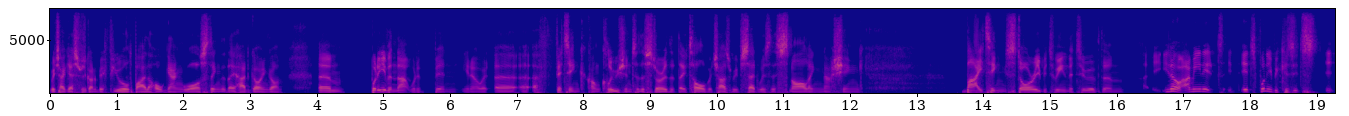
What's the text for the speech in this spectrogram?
which I guess was going to be fueled by the whole gang wars thing that they had going on. Um, but even that would have been, you know, a, a, a fitting conclusion to the story that they told, which, as we've said, was this snarling, gnashing, biting story between the two of them you know, I mean, it's it, it's funny because it's it,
